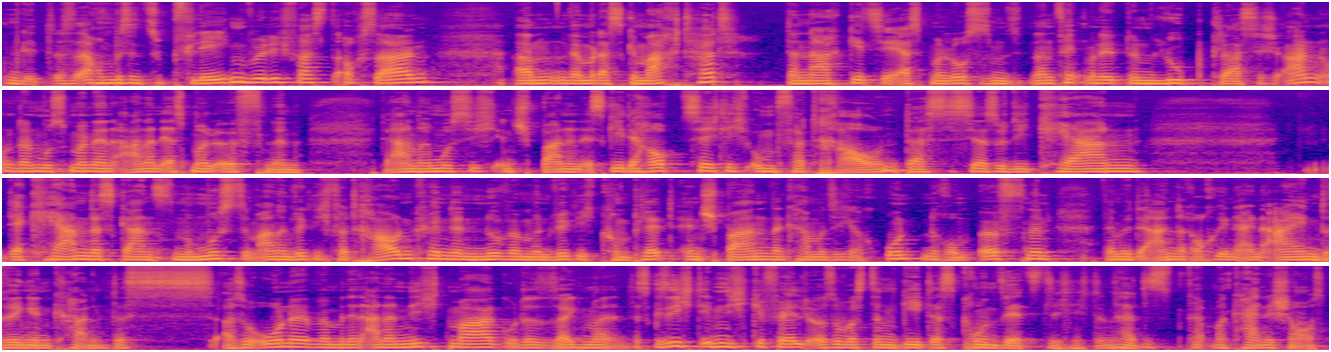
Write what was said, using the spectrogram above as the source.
um das auch ein bisschen zu pflegen, würde ich fast auch sagen. Ähm, wenn man das gemacht hat, danach geht es ja erstmal los. Also Dann fängt man mit dem Loop klassisch an und dann muss man den anderen erstmal öffnen. Der andere muss sich entspannen. Es geht ja hauptsächlich um Vertrauen. Das ist ja so die Kern, der Kern des Ganzen. Man muss dem anderen wirklich vertrauen können, denn nur wenn man wirklich komplett entspannt, dann kann man sich auch untenrum öffnen, damit der andere auch in einen eindringen kann. Das, also ohne, wenn man den anderen nicht mag oder sag ich mal, das Gesicht ihm nicht gefällt oder sowas, dann geht das grundsätzlich nicht. Dann hat, es, hat man keine Chance.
